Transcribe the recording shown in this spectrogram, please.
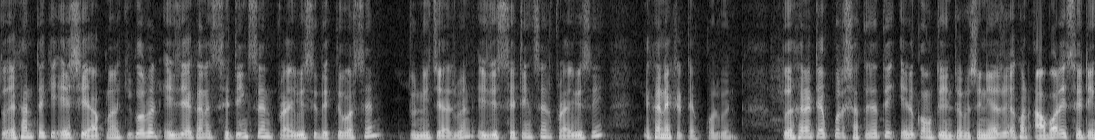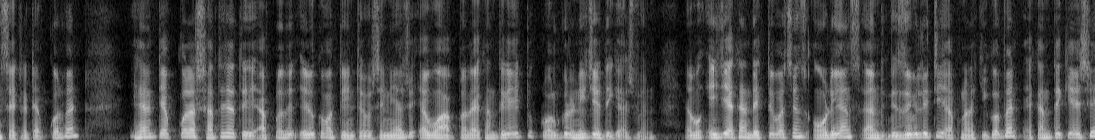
তো এখান থেকে এসে আপনারা কী করবেন? এই যে এখানে সেটিংস অ্যান্ড প্রাইভেসি দেখতে পাচ্ছেন, একটু নিচে আসবেন। এই যে সেটিংস অ্যান্ড প্রাইভেসি এখানে একটা ট্যাপ করবেন। তো এখানে ট্যাপ করার সাথে সাথে এরকম একটা ইন্টারভেসে নিয়ে আসবে। এখন আবার এই সেটিংসে একটা ট্যাপ করবেন। এখানে ট্যাপ করার সাথে সাথে আপনাদের এরকম একটা ইন্টারভেসে নিয়ে আসবে এবং আপনারা এখান থেকে একটু ক্রল করে নিচের দিকে আসবেন। এবং এই যে এখানে দেখতে পাচ্ছেন অডিয়েন্স অ্যান্ড ভিজিবিলিটি আপনারা কী করবেন? এখান থেকে এসে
